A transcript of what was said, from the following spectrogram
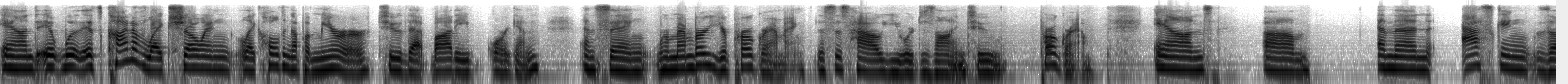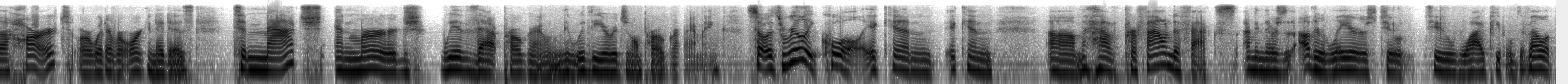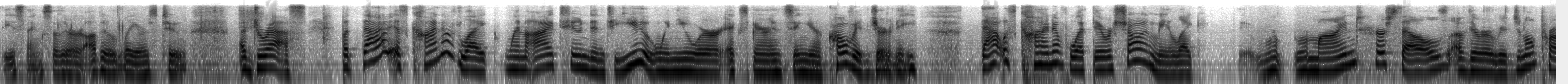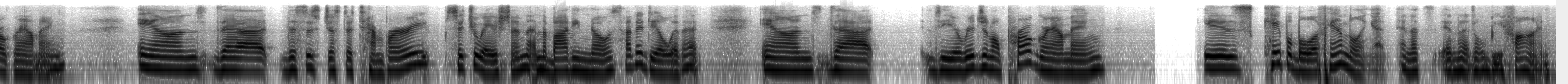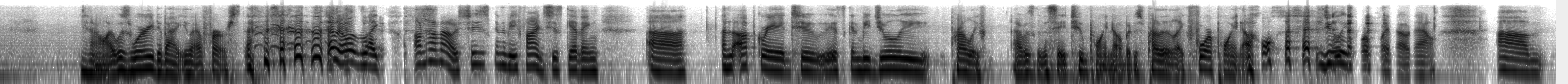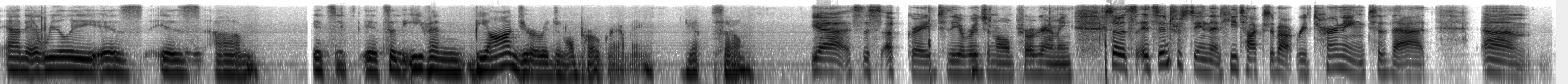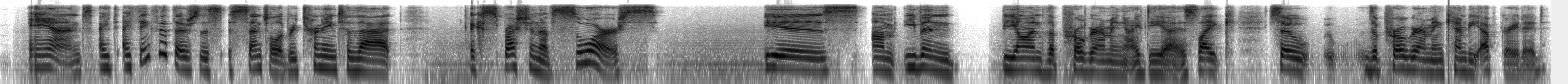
And it was it's kind of like showing like holding up a mirror to that body organ and saying, remember your programming. This is how you were designed to program. And um, and then asking the heart or whatever organ it is to match and merge with that programming with the original programming so it's really cool it can it can um, have profound effects. I mean, there's other layers to to why people develop these things. So there are other layers to address. But that is kind of like when I tuned into you when you were experiencing your COVID journey. That was kind of what they were showing me. Like, re- remind her cells of their original programming and that this is just a temporary situation and the body knows how to deal with it and that the original programming is capable of handling it and it's and it'll be fine. You know i was worried about you at first. And i was like oh no no she's going to be fine. She's getting uh, an upgrade to it's going to be julie probably i was going to say 2.0 but it's probably like 4.0 julie 4.0 now. Um, and it really is is um, it's it's an even beyond your original programming. Yeah so yeah, it's this upgrade to the original programming. So it's it's interesting that he talks about returning to that. Um, and I, I think that there's this essential of returning to that expression of source is um, even beyond the programming idea. It's like, so the programming can be upgraded,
